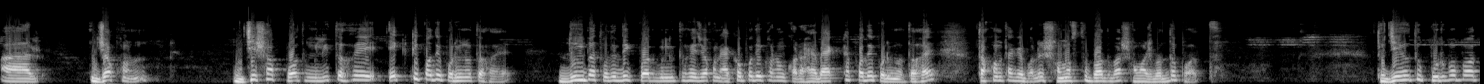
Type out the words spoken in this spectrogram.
আর যখন যেসব পদ মিলিত হয়ে একটি পদে পরিণত হয়, দুই বা ততোধিক পদ মিলিত হয়ে যখন একপদীকরণ করা হয় বা একটা পদে পরিণত হয়, তখন তাকে বলে সমস্ত পদ বা সমাসবদ্ধ পদ। তো যেহেতু পূর্বপদ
